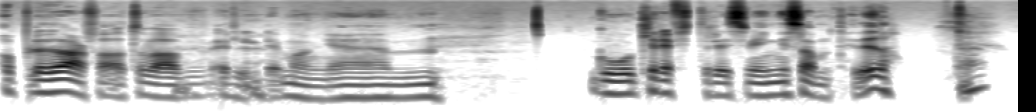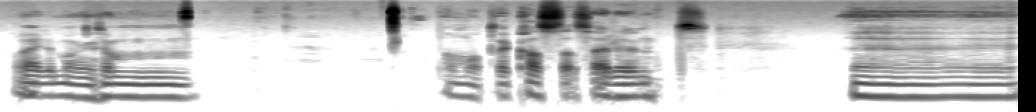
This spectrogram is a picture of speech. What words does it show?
Opplevde i hvert fall at det var veldig mange mm, gode krefter i sving samtidig, da. Ja. Og veldig mange som på en måte kasta seg rundt. eh,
